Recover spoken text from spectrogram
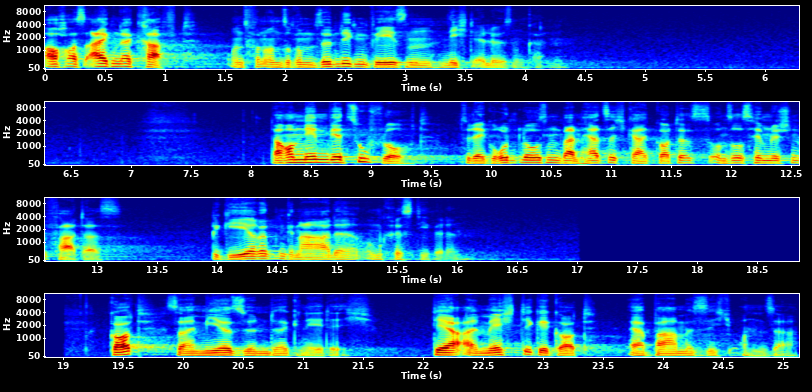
Auch aus eigener Kraft uns von unserem sündigen Wesen nicht erlösen können. Darum nehmen wir Zuflucht zu der grundlosen Barmherzigkeit Gottes, unseres himmlischen Vaters, begehren Gnade um Christi willen. Gott sei mir Sünder gnädig. Der allmächtige Gott erbarme sich unser.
